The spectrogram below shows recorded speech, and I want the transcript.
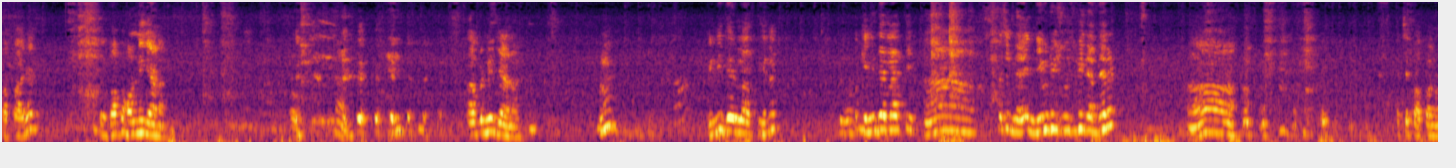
पापा आ गए। तो पापा हम नहीं जाना। अब नहीं जाना। हम्म? कितनी देर लाती है ना? तो पापा कितनी देर लाती? हाँ। अच्छा नए न्यू न्यू शूज़ भी लेते ना? हाँ। अच्छा पापा नो।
